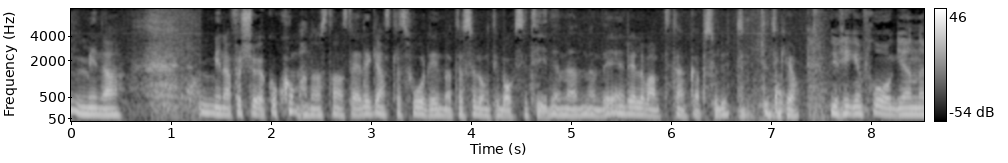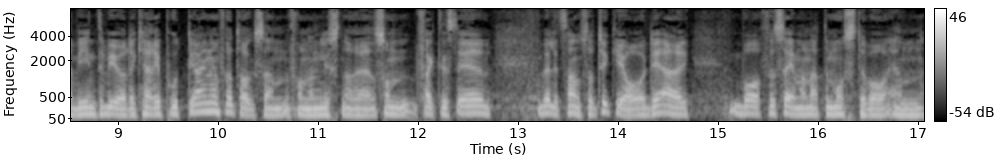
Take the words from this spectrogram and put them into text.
mina mina försök att komma någonstans där. Det är ganska svårt i och med att det är så långt tillbaka i tiden, men, men det är en relevant tanke, absolut. Det tycker jag. Vi fick en fråga när vi intervjuade Kari Puttiainen för ett tag sedan från en lyssnare som faktiskt är väldigt sansad tycker jag. Och det är varför säger man att det måste vara en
